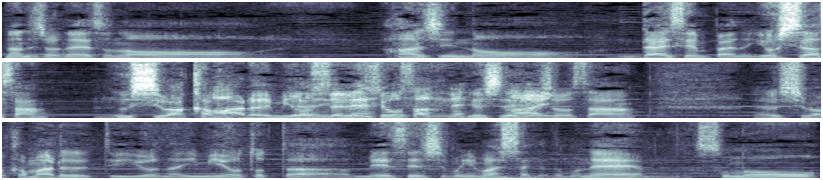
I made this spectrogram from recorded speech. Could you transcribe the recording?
なんでしょうね、その、阪神の大先輩の吉田さん、牛若丸みたいにね。あ吉田義雄さんね吉田義雄さん。牛若丸っていうような意味を取った名選手もいましたけどもね、その、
